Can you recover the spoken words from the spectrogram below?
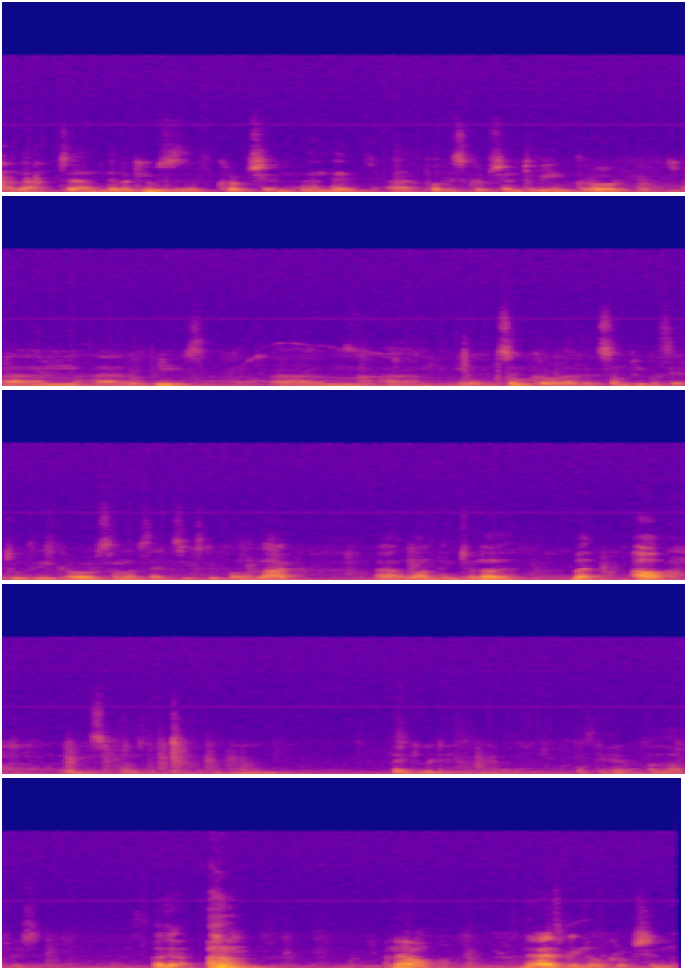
that um, they've accused us of corruption and they've uh, put this corruption to be in crore um, uh, rupees. Um, um, you know, some crore, some people say two, three crores, some have said 64 lakh, uh, one thing to another. But, oh, thank you. Thank you, Viti. Okay, Allah Hafiz. now, there has been no corruption,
